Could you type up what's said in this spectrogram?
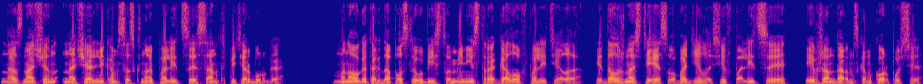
назначен начальником сыскной полиции Санкт-Петербурга. Много тогда после убийства министра голов полетело, и должностей освободилось и в полиции, и в жандармском корпусе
